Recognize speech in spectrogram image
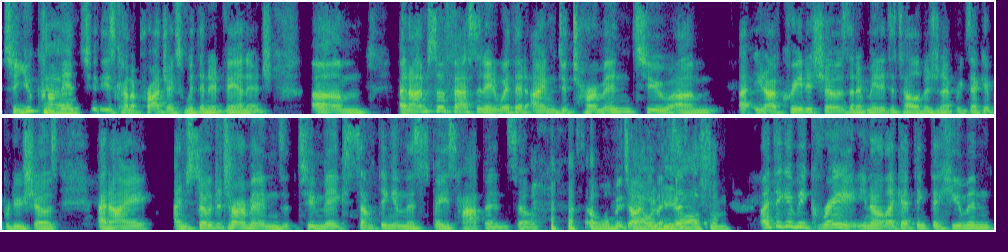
So you come yeah. into these kind of projects with an advantage. Um, and I'm so fascinated with it. I'm determined to, um, uh, you know, I've created shows that have made it to television. I've executive produced shows, and I I'm so determined to make something in this space happen. So, so we'll be talking. that would be awesome. I think it'd be great. You know, like I think the human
